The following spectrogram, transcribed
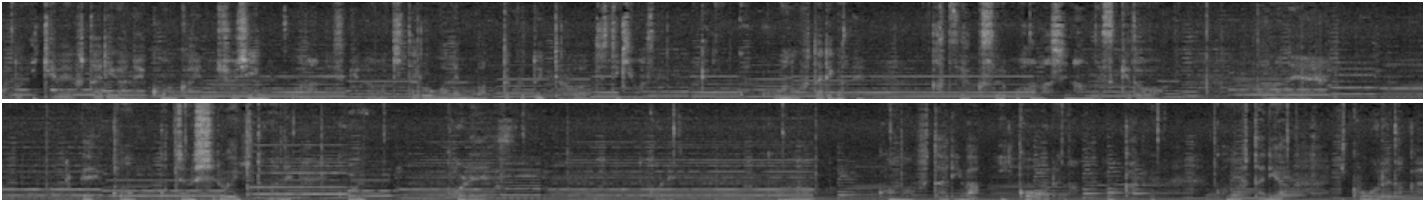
このイケメン2人がね今回の主人公なんですけども鬼太郎はね全くと言ったほど出てきません。けどここの2人がね活躍するお話なんですけどあのねでこのこっちの白い人がねこれこれですこれこのこの2人はイコールなわかる？この2人はイコールだから。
